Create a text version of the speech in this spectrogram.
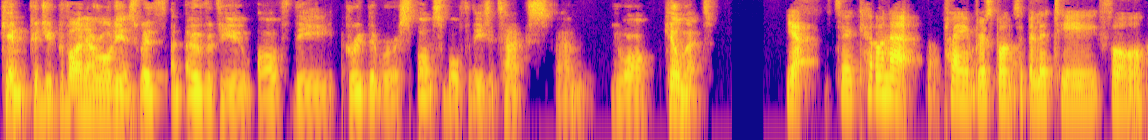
Kim, could you provide our audience with an overview of the group that were responsible for these attacks, um, who are Killnet? Yeah. So Killnet claimed responsibility for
